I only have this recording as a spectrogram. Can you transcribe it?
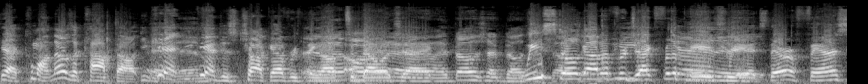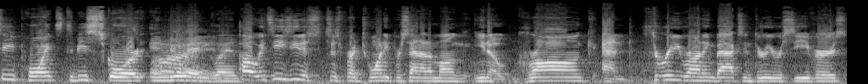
Yeah, come on, that was a cop out. You can't man. you can't just chalk everything up to oh, Belichick. yeah, yeah, yeah, Belichick, Belichick. We still Belichick. got to project for the Patriots. it. There are fantasy points to be scored in New Fine. England. Oh, it's easy to, to spread 20% out among, you know, Gronk and three running backs and three receivers.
